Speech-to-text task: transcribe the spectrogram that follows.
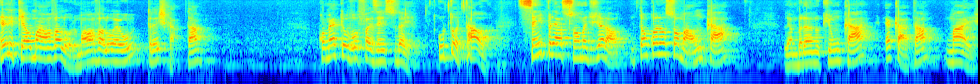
ele quer o maior valor. O maior valor é o 3K, tá? Como é que eu vou fazer isso daí? O total sempre é a soma de geral. Então, quando eu somar 1K, lembrando que 1K é K, tá? Mais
